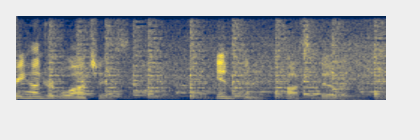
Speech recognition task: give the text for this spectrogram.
300 watches, infinite possibilities.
